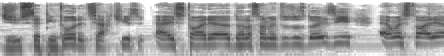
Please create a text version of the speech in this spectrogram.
de ser pintora, de ser artista. É a história do relacionamento dos dois e é uma história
